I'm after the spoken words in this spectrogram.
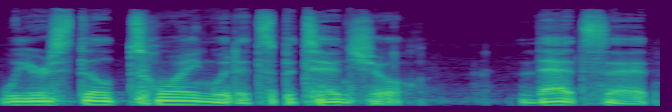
We are still toying with its potential. That said,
